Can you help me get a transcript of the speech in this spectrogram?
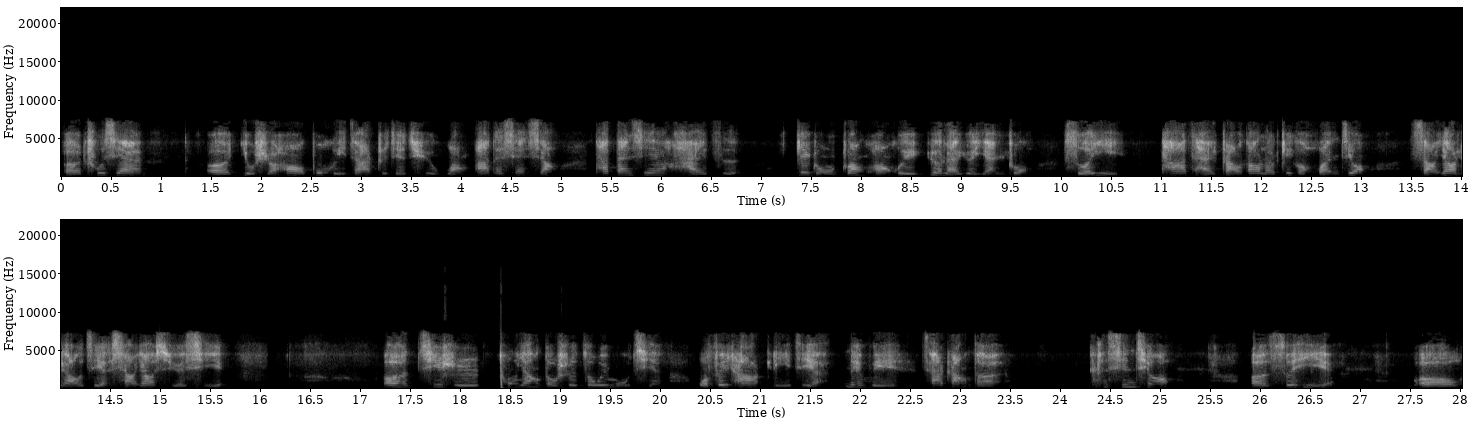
呃，出现，呃，有时候不回家直接去网吧的现象。他担心孩子这种状况会越来越严重，所以他才找到了这个环境，想要了解，想要学习。呃，其实同样都是作为母亲，我非常理解那位家长的心情。呃，所以，呃，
